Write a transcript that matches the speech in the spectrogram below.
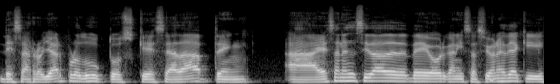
desarrollar productos que se adapten a esa necesidad de, de organizaciones de aquí,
